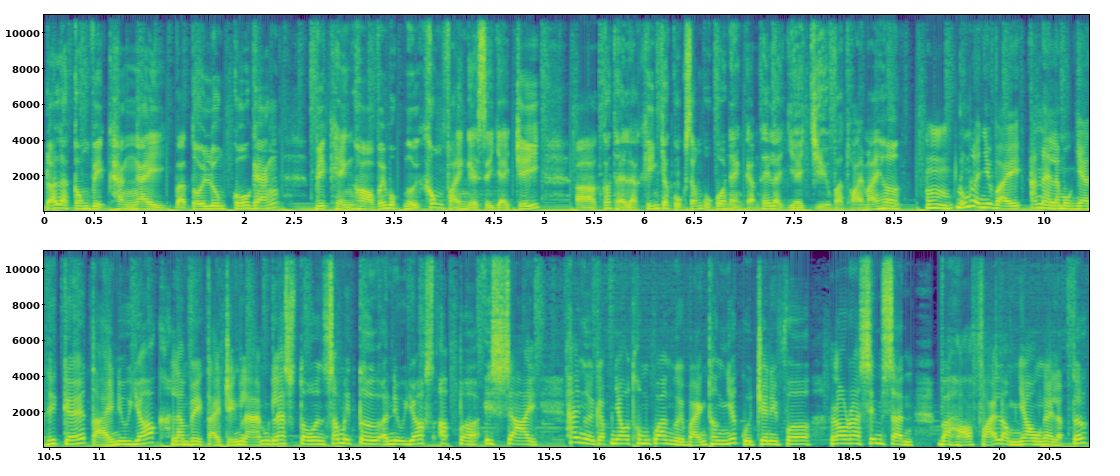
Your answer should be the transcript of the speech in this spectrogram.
đó là công việc hàng ngày và tôi luôn cố gắng. Việc hẹn hò với một người không phải nghệ sĩ giải trí à, có thể là khiến cho cuộc sống của cô nàng cảm thấy là dễ chịu và thoải mái hơn. Ừ, đúng là như vậy. Anh này là một nhà thiết kế tại New York, làm việc tại triển lãm Gladstone 64 ở New York Upper East Side. Hai người gặp nhau thông qua người bạn thân nhất của Jennifer, Laura Simpson và họ phải lòng nhau ngay lập tức.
